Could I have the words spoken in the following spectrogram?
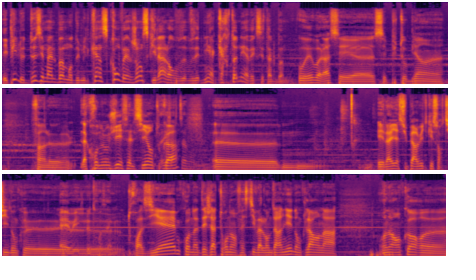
et puis le deuxième album en 2015, Convergence, qui là, alors vous, vous êtes mis à cartonner avec cet album. Oui, voilà, c'est euh, c'est plutôt bien. Enfin, le, la chronologie est celle-ci en tout cas. Exactement. Euh, et là, il y a Super 8 qui est sorti, donc euh, Eh oui, le troisième. troisième, qu'on a déjà tourné en festival l'an dernier. Donc là, on a, on a encore euh,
